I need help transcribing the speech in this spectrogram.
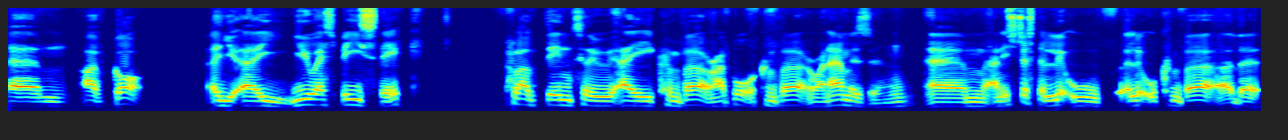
Um, I've got a, a USB stick plugged into a converter. I bought a converter on Amazon, um, and it's just a little a little converter that,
